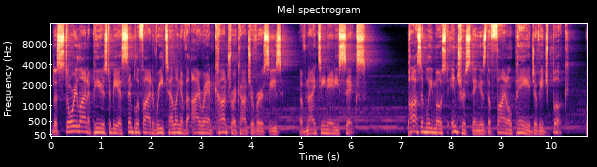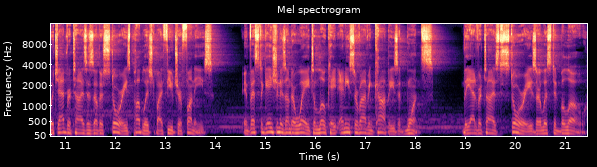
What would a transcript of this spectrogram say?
The storyline appears to be a simplified retelling of the Iran-Contra controversies of 1986. Possibly most interesting is the final page of each book, which advertises other stories published by future funnies. Investigation is underway to locate any surviving copies at once. The advertised stories are listed below.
